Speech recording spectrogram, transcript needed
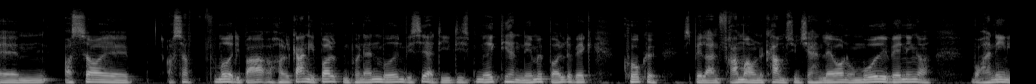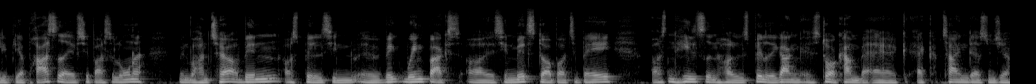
Øhm, og så... Øh, og så formåede de bare at holde gang i bolden på en anden måde, end vi ser. De, de smed ikke de her nemme bolde væk. Kukke spiller en fremragende kamp, synes jeg. Han laver nogle modige vendinger, hvor han egentlig bliver presset af FC Barcelona, men hvor han tør at vende og spille sine øh, wingbacks og øh, sin midstopper tilbage, og sådan hele tiden holde spillet i gang. Øh, stor kamp af, af kaptajnen der, synes jeg.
